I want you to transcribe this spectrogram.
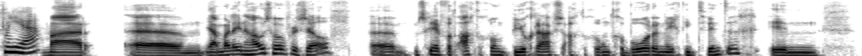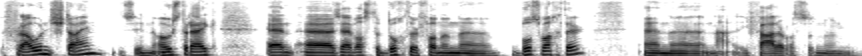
Ja. Maar um, ja, Marleen Haushofer zelf uh, misschien even wat achtergrond, biografische achtergrond. Geboren in 1920 in Frauenstein, dus in Oostenrijk. En uh, zij was de dochter van een uh, boswachter. En uh, nou, die vader was een, een,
